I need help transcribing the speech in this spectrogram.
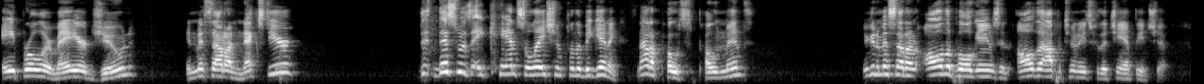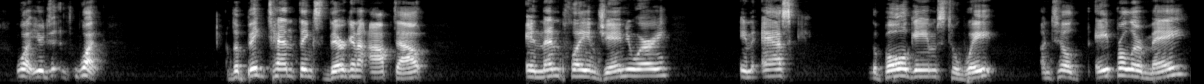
April or May or June and miss out on next year? Th- this was a cancellation from the beginning, not a postponement. You're going to miss out on all the bowl games and all the opportunities for the championship. What you're what? The Big Ten thinks they're going to opt out and then play in January and ask the bowl games to wait until April or May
